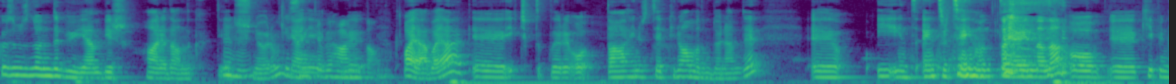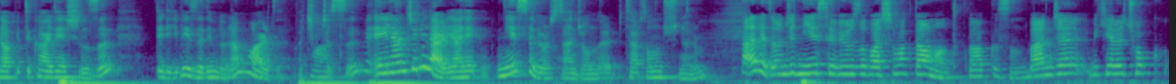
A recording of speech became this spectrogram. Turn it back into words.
gözümüzün önünde büyüyen bir hanedanlık diye düşünüyorum. Kesinlikle yani, bir hanedanlık. Baya baya e, ilk çıktıkları o daha henüz tepkili olmadığım dönemde e, E! Entertainment'ta yayınlanan o e, Keeping Up with the Kardashians'ı deli gibi izlediğim dönem vardı açıkçası. Ve eğlenceliler yani niye seviyoruz sence onları? Bir taraftan onu düşünüyorum. Ya evet önce niye seviyoruz'a başlamak daha mantıklı haklısın. Bence bir kere çok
